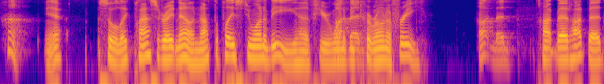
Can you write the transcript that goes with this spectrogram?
Huh. Yeah. So Lake Placid right now, not the place you want to be uh, if you want to be corona free. Hotbed. Hotbed, hotbed.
